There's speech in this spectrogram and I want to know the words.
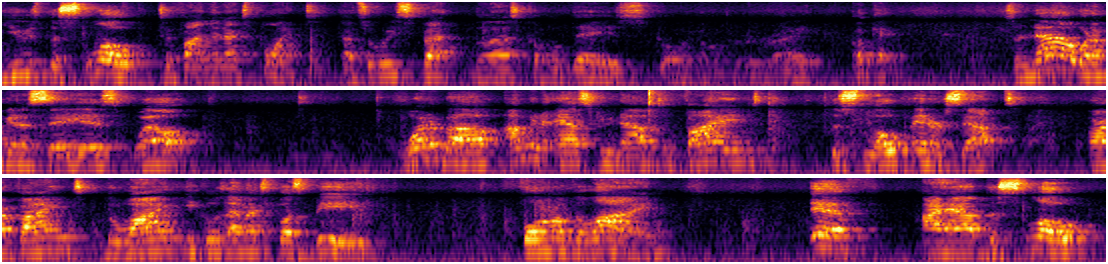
used the slope to find the next point. That's what we spent the last couple days going over, right? Okay. So now what I'm going to say is, well, what about, I'm going to ask you now to find the slope-intercept, or find the y equals mx plus b form of the line if I have the slope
